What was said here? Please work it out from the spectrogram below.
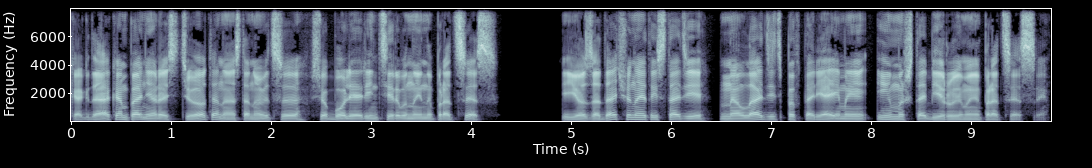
Когда компания растет, она становится все более ориентированной на процесс. Ее задача на этой стадии — наладить повторяемые и масштабируемые процессы.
